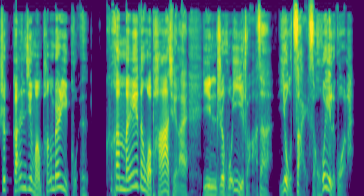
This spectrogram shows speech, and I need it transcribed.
是赶紧往旁边一滚，可还没等我爬起来，印之虎一爪子又再次挥了过来，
